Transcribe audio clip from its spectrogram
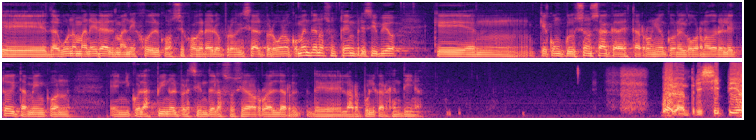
eh, de alguna manera el manejo del Consejo Agrario Provincial. Pero bueno, coméntenos usted en principio qué, em, qué conclusión saca de esta reunión con el gobernador electo y también con Nicolás Pino, el presidente de la Sociedad Rural de la República Argentina. Bueno, en principio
